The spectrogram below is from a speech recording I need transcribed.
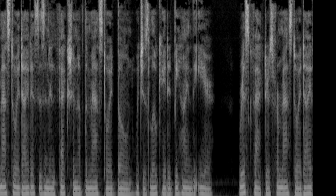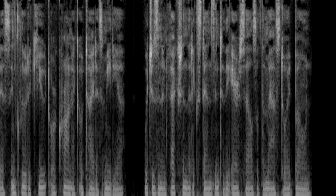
Mastoiditis is an infection of the mastoid bone, which is located behind the ear. Risk factors for mastoiditis include acute or chronic otitis media, which is an infection that extends into the air cells of the mastoid bone,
